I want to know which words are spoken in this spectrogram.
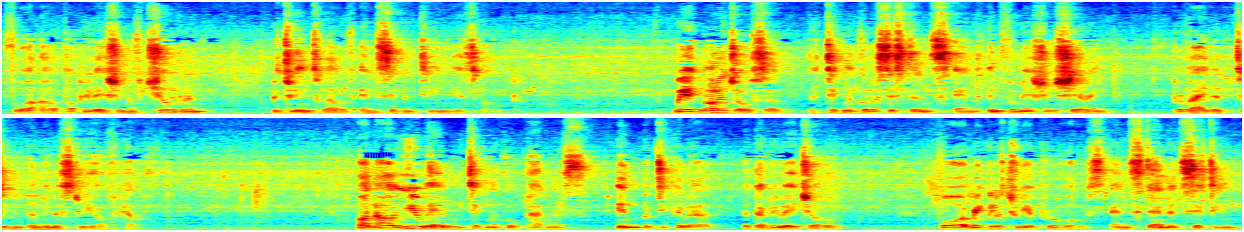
for our population of children between 12 and 17 years old. We acknowledge also the technical assistance and information sharing provided to the Ministry of Health. On our UN technical partners, in particular the WHO, for regulatory approvals and standard setting,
